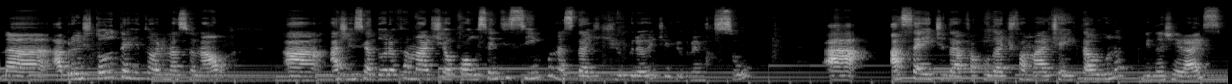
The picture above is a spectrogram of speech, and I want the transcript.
Na, abrange todo o território nacional a agenciadora Famarte é o Polo 105, na cidade de Rio Grande, Rio Grande do Sul. A, a sede da Faculdade Famarte é Itaúna, Minas Gerais.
